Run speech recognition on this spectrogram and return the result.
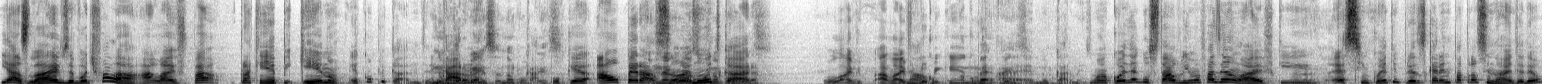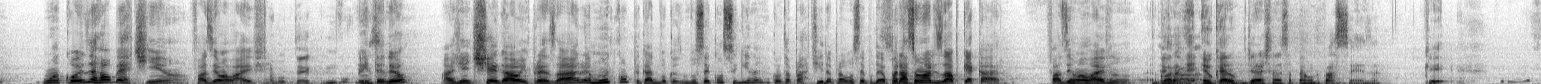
E as lives, eu vou te falar, a live pra, pra quem é pequeno é complicado, entendeu? Não caro, né? compensa, não compensa. Porque a É um operação é, negócio que muito não cara. compensa. O live, a live pro com- pequeno a não compa- compensa. é muito caro mesmo. Uma coisa é Gustavo Lima fazer uma live que é 50 empresas querendo patrocinar, entendeu? Uma coisa é Robertinha fazer uma live, A boteca não compensa. entendeu? A gente chegar ao empresário é muito complicado vo- você conseguir, né, contrapartida para você poder operacionalizar, porque é caro. Fazer uma live não- Agora, Exato. é, eu quero direcionar essa pergunta para César. Porque,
